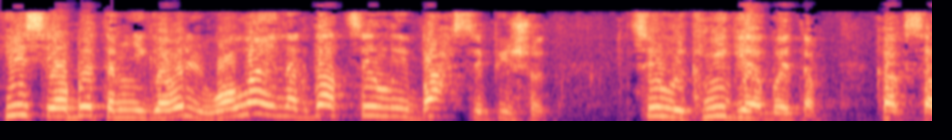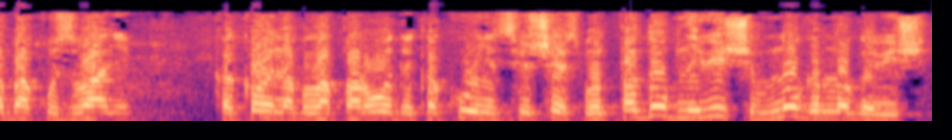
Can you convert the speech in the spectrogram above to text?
Если об этом не говорили, Аллах иногда целые бахсы пишут, целые книги об этом, как собаку звали, какой она была породы, какую у нее цвет шерсть. Вот подобные вещи, много-много вещей.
